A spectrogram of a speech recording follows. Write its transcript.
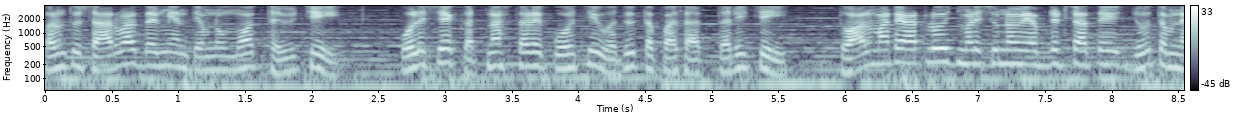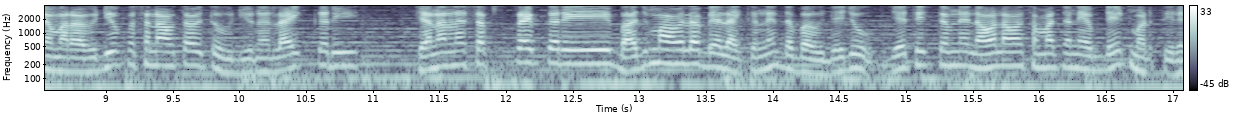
પરંતુ સારવાર દરમિયાન તેમનું મોત થયું છે. પોલીસે ઘટના સ્થળે પહોંચી વધુ તપાસ હાથ ધરી છે. તો હાલ માટે આટલું જ. મળીશું નવી અપડેટ સાથે. જો તમને અમારા વીડિયો પસંદ આવતા હોય તો વિડીયોને લાઇક કરી, ચેનલને સબસ્ક્રાઇબ કરી, બાજુમાં આવેલા બે લાઇકનને દબાવી દેજો. જેથી તમને નવા નવા સમાચારની અપડેટ મળતી રહે.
